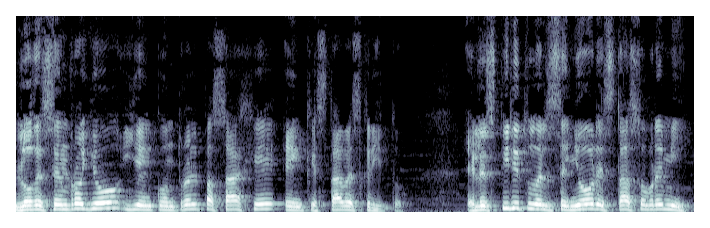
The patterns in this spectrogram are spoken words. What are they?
lo desenrolló y encontró el pasaje en que estaba escrito, El Espíritu del Señor está sobre mí,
